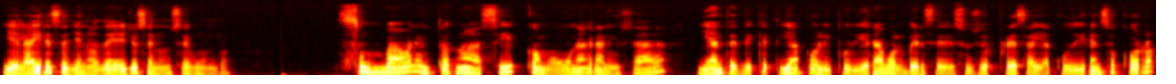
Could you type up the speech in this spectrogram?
y el aire se llenó de ellos en un segundo. Zumbaban en torno a Sid como una granizada, y antes de que tía Polly pudiera volverse de su sorpresa y acudir en socorro,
